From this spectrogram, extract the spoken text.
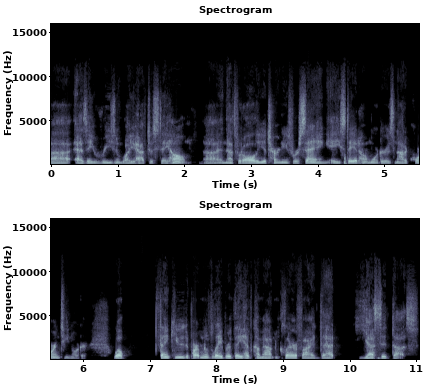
uh, as a reason why you have to stay home. Uh, and that's what all the attorneys were saying. A stay at home order is not a quarantine order. Well, thank you, Department of Labor. They have come out and clarified that yes, it does.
